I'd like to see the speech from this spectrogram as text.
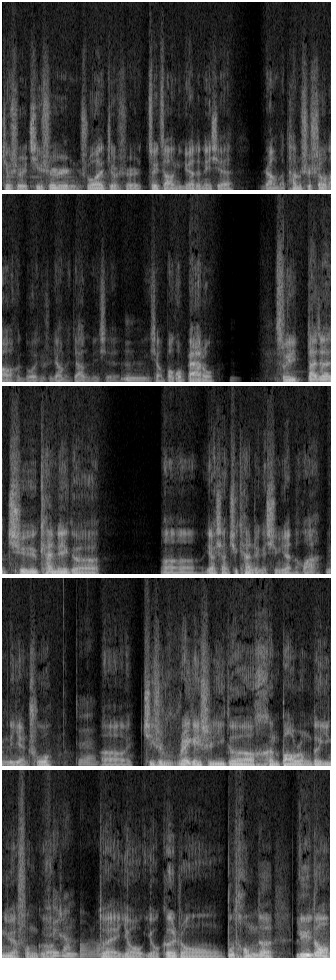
就是其实你说就是最早纽约的那些，你知道吗？他们是受到很多就是牙买加的那些嗯。影响，包括 battle，所以大家去看这个，呃，要想去看这个巡演的话，你们的演出，对，呃，其实 reggae 是一个很包容的音乐风格，非常包容。对，有有各种不同的律动，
